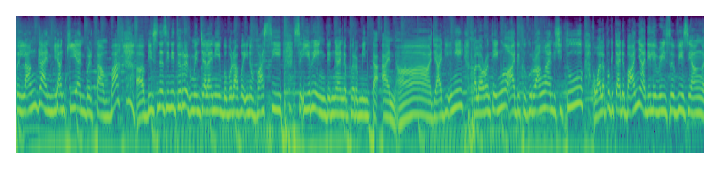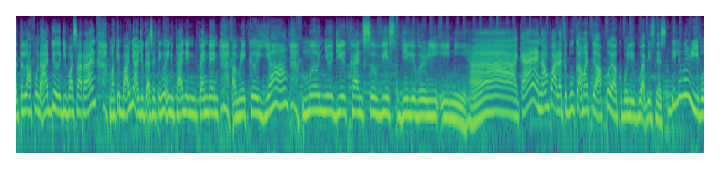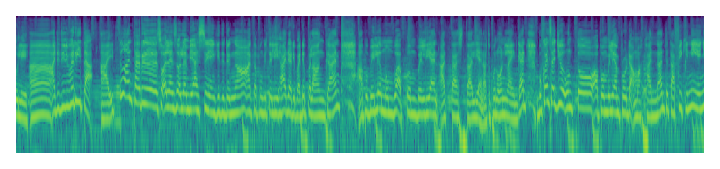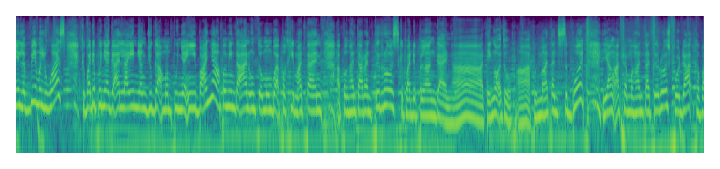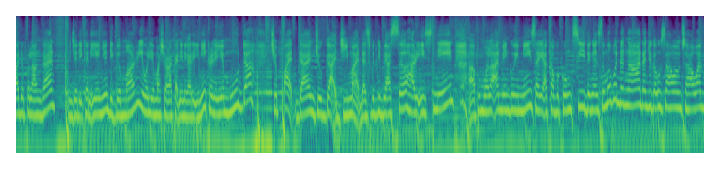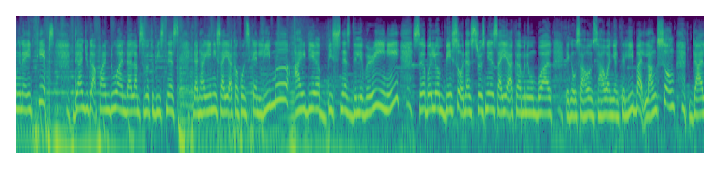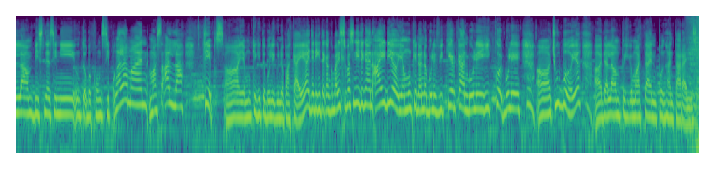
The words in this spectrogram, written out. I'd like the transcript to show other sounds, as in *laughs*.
pelanggan yang kian bertambah uh, bisnes ini turut menjalani beberapa inovasi seiring dengan permintaan. Ah jadi ini kalau orang tengok ada kekurangan di situ walaupun kita ada banyak delivery service yang telah pun ada di pasaran makin banyak juga saya tengok independent-independent uh, mereka yang menyediakan servis delivery ini. Ha kan nampak dah terbuka mata apa aku boleh buat bisnes? Delivery boleh. Ah, ada delivery tak? Ah, itu antara soalan-soalan biasa yang kita dengar ataupun kita lihat daripada pelanggan apabila membuat pembelian atas talian ataupun online kan. Bukan saja untuk uh, pembelian produk makanan tetapi kini ianya lebih meluas kepada perniagaan lain yang juga mempunyai banyak permintaan untuk membuat perkhidmatan uh, penghantaran terus kepada pelanggan. Ha, tengok tu. Ha, perkhidmatan tersebut yang akan menghantar terus produk kepada pelanggan menjadi menjadikan ianya digemari oleh masyarakat di negara ini kerana ia mudah, cepat dan juga jimat. Dan seperti biasa, hari Isnin, uh, permulaan minggu ini, saya akan berkongsi dengan semua pendengar dan juga usahawan-usahawan mengenai tips dan juga panduan dalam sesuatu bisnes. Dan hari ini saya akan kongsikan 5 idea business delivery ini. Sebelum besok dan seterusnya, saya akan menembual dengan usahawan-usahawan yang terlibat langsung dalam bisnes ini untuk berkongsi pengalaman, masalah, tips ah, yang mungkin kita boleh guna pakai ya. Jadi kita akan kembali selepas ini dengan idea yang mungkin anda boleh fikirkan, boleh ikut, boleh uh, cuba ya uh, dalam perkhidmatan penghantaran ini.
